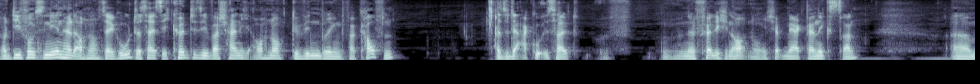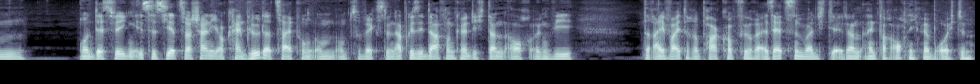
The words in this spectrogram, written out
Und die funktionieren halt auch noch sehr gut. Das heißt, ich könnte sie wahrscheinlich auch noch gewinnbringend verkaufen. Also der Akku ist halt eine völlig in Ordnung. Ich merke da nichts dran. Ähm, und deswegen ist es jetzt wahrscheinlich auch kein blöder Zeitpunkt, um, um zu wechseln. Abgesehen davon könnte ich dann auch irgendwie drei weitere Paar Kopfhörer ersetzen, weil ich die dann einfach auch nicht mehr bräuchte.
